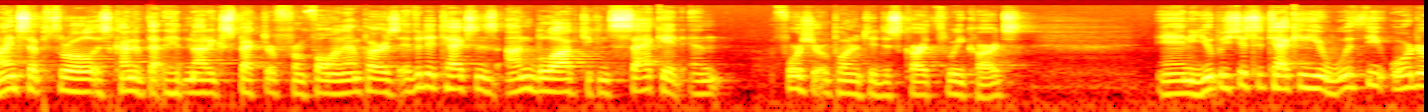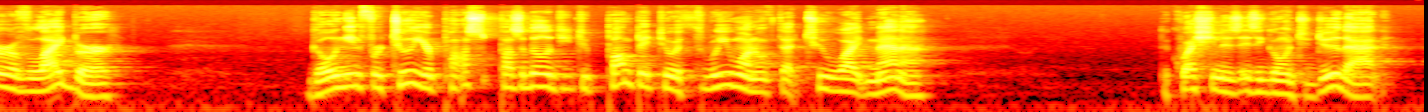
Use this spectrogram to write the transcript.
Mindstab Thrull is kind of that hypnotic specter from Fallen Empires. If it attacks and is unblocked, you can sack it and force your opponent to discard three cards. And Joep is just attacking here with the Order of Leitbur. Going in for two, your poss possibility to pump it to a 3-1 with that 2 white mana. The question is, is he going to do that?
